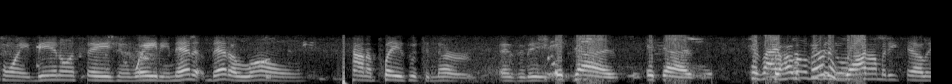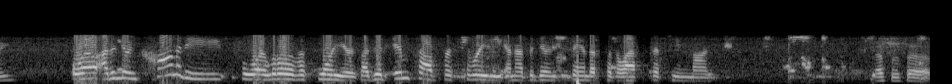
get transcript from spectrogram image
point. Being on stage and waiting that that alone kind of plays with your nerves, as it is. It does. It does. Because so I how long have you been doing watch. comedy, Kelly? Well, I've been doing comedy for a little over four years. I did improv for three, and I've been doing stand up for the last fifteen months. That's what's up.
